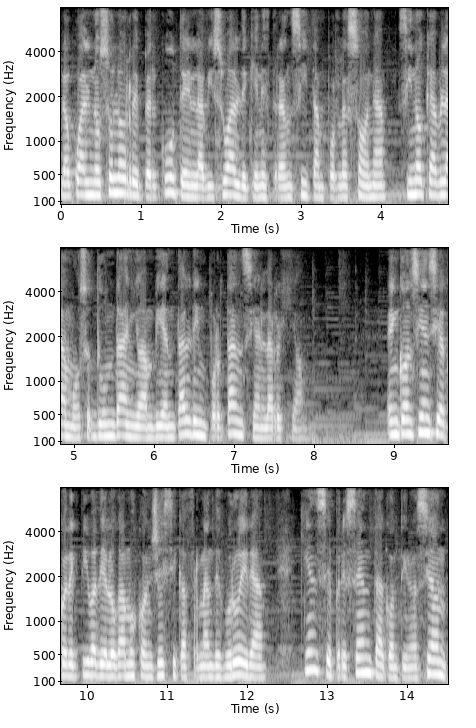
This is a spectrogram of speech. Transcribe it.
la cual no solo repercute en la visual de quienes transitan por la zona, sino que hablamos de un daño ambiental de importancia en la región. En Conciencia Colectiva dialogamos con Jessica Fernández Bruera, quien se presenta a continuación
